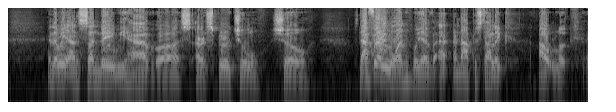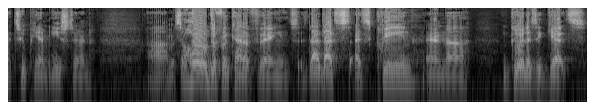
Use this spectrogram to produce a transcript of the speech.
and then we on Sunday we have uh, our spiritual show. It's not for everyone, but we have an apostolic outlook at 2 p.m. Eastern. Um, it's a whole different kind of thing. That that's as clean and uh, good as it gets.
